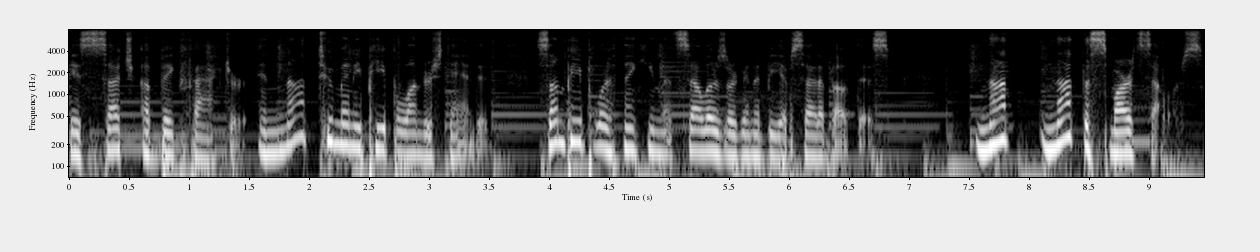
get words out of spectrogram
is such a big factor, and not too many people understand it. Some people are thinking that sellers are going to be upset about this. Not not the smart sellers.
